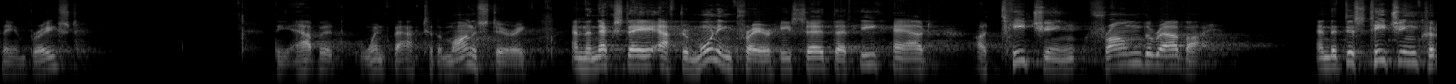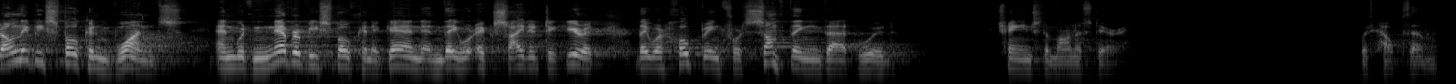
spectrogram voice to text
They embraced. The abbot went back to the monastery, and the next day after morning prayer, he said that he had a teaching from the rabbi and that this teaching could only be spoken once and would never be spoken again, and they were excited to hear it. They were hoping for something that would change the monastery, would help them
